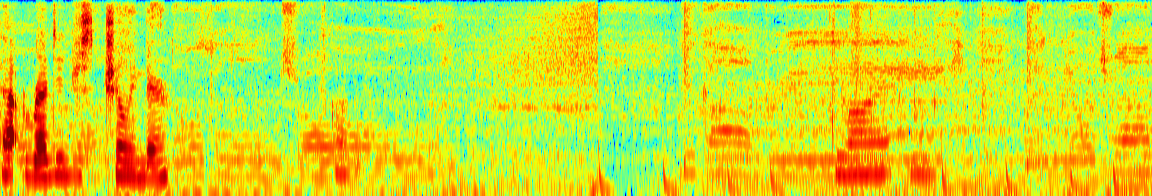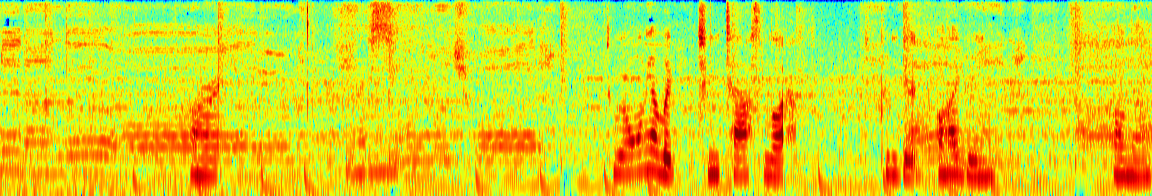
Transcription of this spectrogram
that Reggie just chilling there. Alright. So we only have like two tasks left. Pretty good. Oh, hi, Green. Oh no.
